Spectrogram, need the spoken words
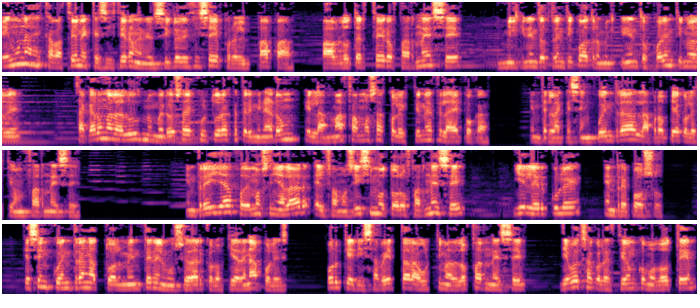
En unas excavaciones que se hicieron en el siglo XVI por el Papa Pablo III Farnese en 1534-1549, sacaron a la luz numerosas esculturas que terminaron en las más famosas colecciones de la época, entre las que se encuentra la propia colección Farnese. Entre ellas podemos señalar el famosísimo toro Farnese y el Hércules en reposo, que se encuentran actualmente en el Museo de Arqueología de Nápoles, porque Elisabetta, la última de los Farnese, llevó esta colección como dote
